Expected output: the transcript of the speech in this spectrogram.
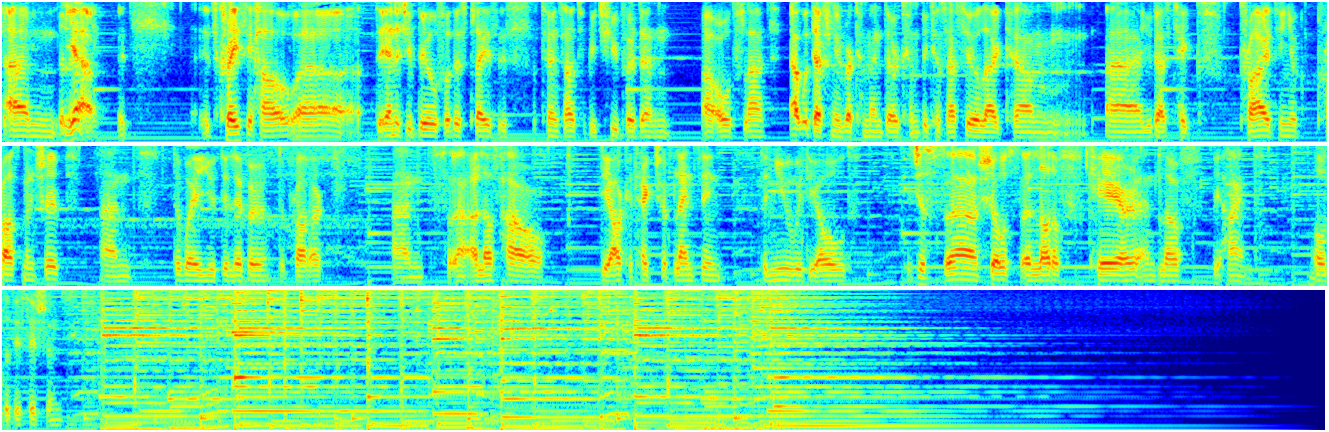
and yeah, it's it's crazy how uh, the energy bill for this place is turns out to be cheaper than our old flat. I would definitely recommend Durkan because I feel like um, uh, you guys take pride in your craftsmanship and the way you deliver the products, and uh, I love how the architecture blends in the new with the old it just uh, shows a lot of care and love behind all the decisions.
